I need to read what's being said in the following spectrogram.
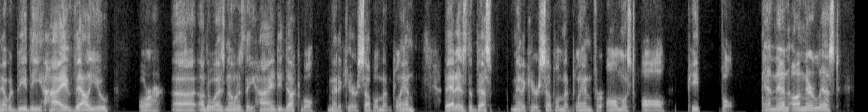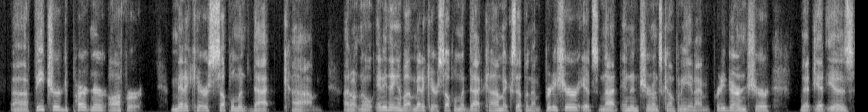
That would be the high value, or uh, otherwise known as the high deductible Medicare supplement plan. That is the best Medicare supplement plan for almost all people. And then on their list, uh, featured partner offer, MedicareSupplement.com. I don't know anything about MedicareSupplement.com except that I'm pretty sure it's not an insurance company, and I'm pretty darn sure that it is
